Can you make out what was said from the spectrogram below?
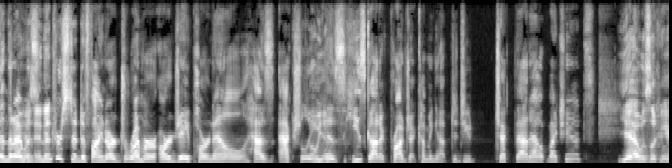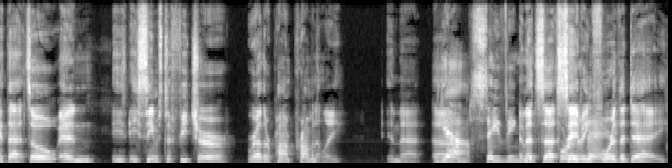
And then I Yeah, was that- interested to find our drummer, RJ Parnell, has actually Oh, yeah. is he's got a project coming up. Did you check that out by chance? Yeah, I was looking at that. So, and he he seems to feature rather prom- prominently in that. yeah, Um, saving and that's uh, for the Saving Day. for the Day,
